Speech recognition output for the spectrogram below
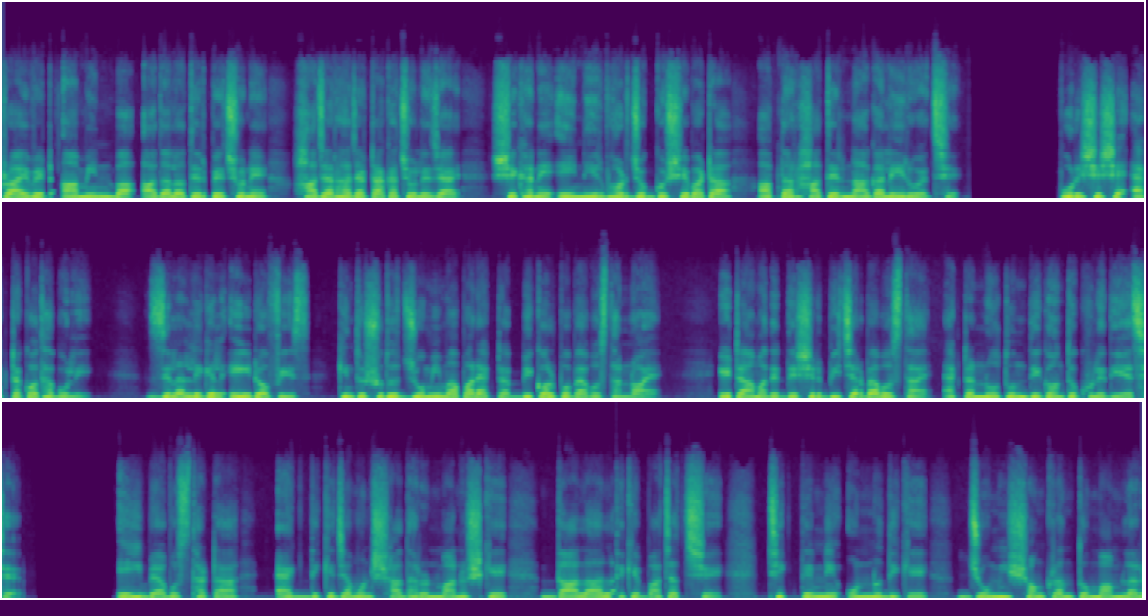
প্রাইভেট আমিন বা আদালতের পেছনে হাজার হাজার টাকা চলে যায়, সেখানে এই নির্ভরযোগ্য সেবাটা আপনার হাতের নাগালেই রয়েছে। পরিশেষে একটা কথা বলি। জেলা লিগেল এইড অফিস কিন্তু শুধু জমি মাপার একটা বিকল্প ব্যবস্থা নয়, এটা আমাদের দেশের বিচার ব্যবস্থায় একটা নতুন দিগন্ত খুলে দিয়েছে। এই ব্যবস্থাটা একদিকে যেমন সাধারণ মানুষকে দালাল থেকে বাঁচাচ্ছে, ঠিক তেমনি অন্যদিকে জমি সংক্রান্ত মামলার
